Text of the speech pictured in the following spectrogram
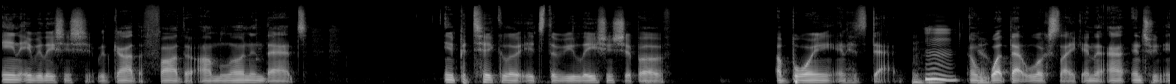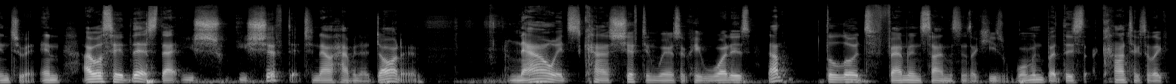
in a relationship with God the Father, I'm learning that in particular, it's the relationship of a boy and his dad mm-hmm. mm. and Yeah. what that looks like and uh, entering into it. And I will say this that you, sh- you shift it to now having a daughter. now it's kind of shifting where it's okay, what is not the Lord's feminine side in the sense like he's woman, but this context of like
